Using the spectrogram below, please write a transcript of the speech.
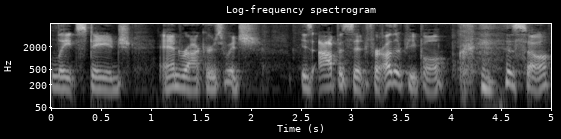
late stage end rockers, which is opposite for other people. so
